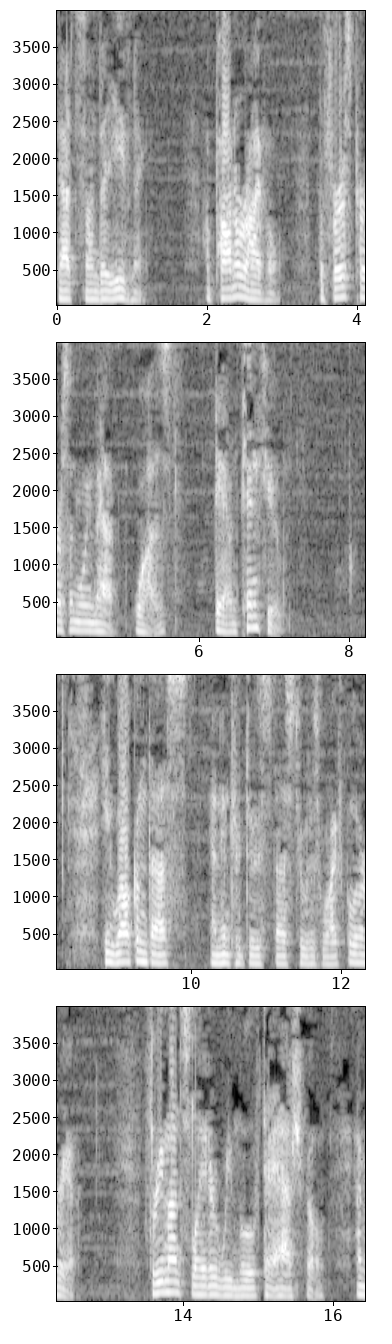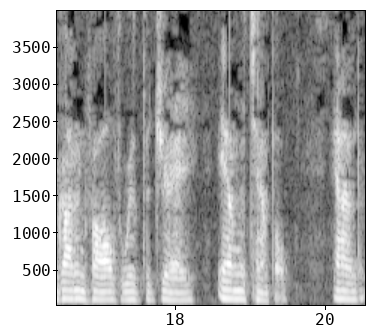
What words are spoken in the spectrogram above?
that Sunday evening. Upon arrival, the first person we met was Dan Pinkew. He welcomed us and introduced us to his wife Gloria. Three months later, we moved to Asheville and got involved with the J and the temple and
